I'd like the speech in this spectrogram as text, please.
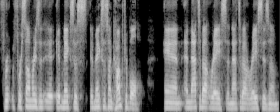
for for some reason, it, it, makes us it makes us uncomfortable, and and that's about race and that's about racism.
